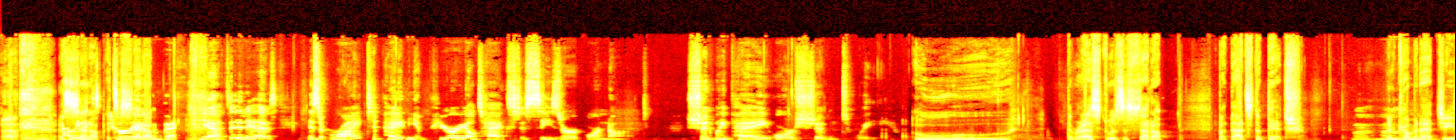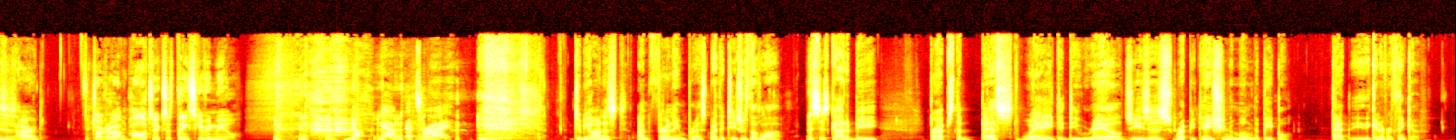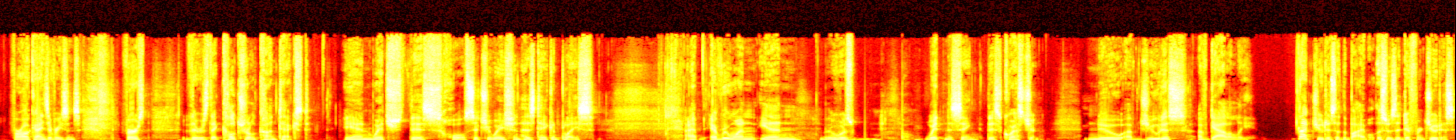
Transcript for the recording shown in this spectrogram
A I mean, setup. It's, a setup. but yes, it is. Is it right to pay the imperial tax to Caesar or not? Should we pay or shouldn't we? Ooh. The rest was the setup, but that's the pitch. Mm-hmm. They're coming at Jesus hard. We're talking about politics at Thanksgiving meal. Yeah, yeah, that's right. to be honest, I'm fairly impressed by the teachers of the law. This has got to be perhaps the best way to derail Jesus' reputation among the people that he could ever think of for all kinds of reasons. First, there's the cultural context in which this whole situation has taken place. Uh, everyone in was witnessing this question knew of Judas of Galilee, not Judas of the Bible. This was a different Judas.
